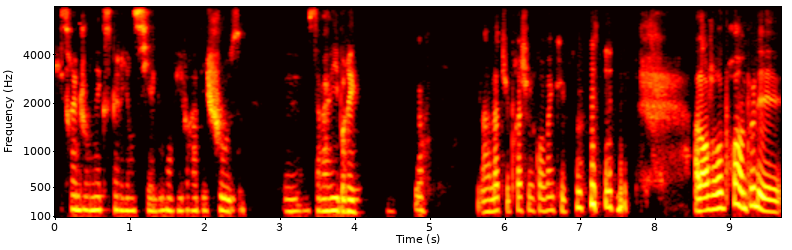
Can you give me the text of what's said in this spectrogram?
qui sera une journée expérientielle où on vivra des choses. Euh, ça va vibrer. Ah, là, tu prêches une convaincue. Alors, je reprends un peu les,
